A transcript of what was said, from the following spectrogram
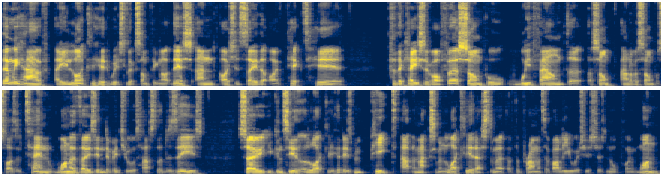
Then we have a likelihood which looks something like this, and I should say that I've picked here, for the case of our first sample, we found that out of a sample size of 10, one of those individuals has the disease. So you can see that the likelihood is peaked at the maximum likelihood estimate of the parameter value, which is just 0.1.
